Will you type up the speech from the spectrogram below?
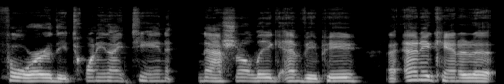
for the 2019 National League MVP. Any candidate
